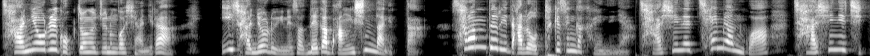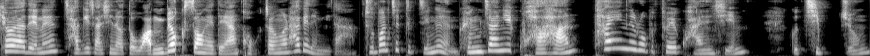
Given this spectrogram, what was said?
자녀를 걱정해주는 것이 아니라 이 자녀로 인해서 내가 망신당했다. 사람들이 나를 어떻게 생각하겠느냐. 자신의 체면과 자신이 지켜야 되는 자기 자신의 어떤 완벽성에 대한 걱정을 하게 됩니다. 두 번째 특징은 굉장히 과한 타인으로부터의 관심, 그 집중,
